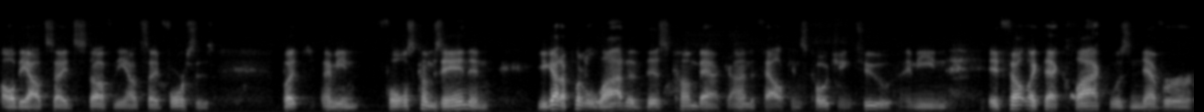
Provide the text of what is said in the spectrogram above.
all the outside stuff and the outside forces. But I mean, Foles comes in and you got to put a lot of this comeback on the Falcons coaching too. I mean, it felt like that clock was never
